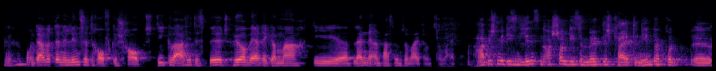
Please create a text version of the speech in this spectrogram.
mhm. und da wird dann eine Linse draufgeschraubt, die quasi das Bild höherwertiger macht, die Blende anpasst und so weiter und so weiter. Habe ich mit diesen Linsen auch schon diese Möglichkeit, den Hintergrund äh,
